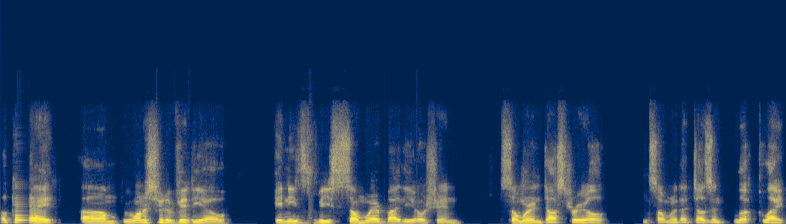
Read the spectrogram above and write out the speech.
okay, um, we want to shoot a video. It needs to be somewhere by the ocean, somewhere industrial and somewhere that doesn't look like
